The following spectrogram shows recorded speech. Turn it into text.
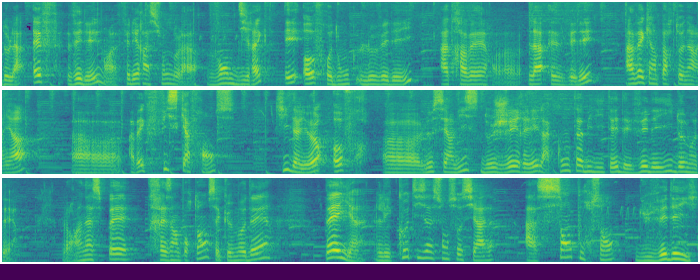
de la FVD, dans la Fédération de la vente directe, et offre donc le VDI à travers euh, la FVD avec un partenariat euh, avec Fisca France, qui d'ailleurs offre le service de gérer la comptabilité des VDI de Moder. Alors un aspect très important, c'est que Moder paye les cotisations sociales à 100% du VDI.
